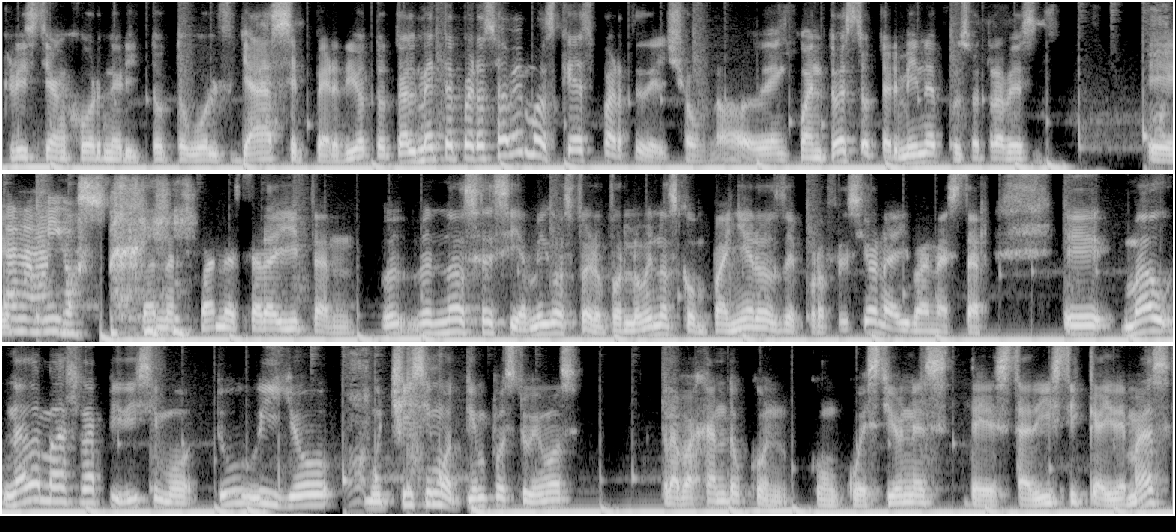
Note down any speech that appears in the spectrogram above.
Christian Horner y Toto Wolf ya se perdió totalmente, pero sabemos que es parte del show, ¿no? En cuanto esto termine, pues otra vez... Eh, tan amigos. Van a, estar ahí tan, pues, no sé si amigos, pero por lo menos compañeros de profesión ahí van a estar. Eh, Mau, nada más rapidísimo, tú y yo muchísimo tiempo estuvimos trabajando con, cuestiones de estadística y demás.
